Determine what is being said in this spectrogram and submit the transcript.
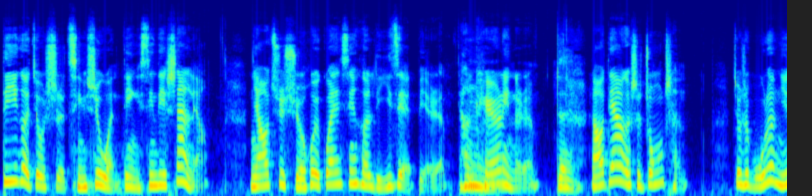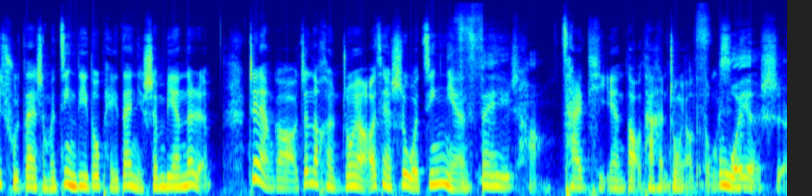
第一个就是情绪稳定、心地善良，你要去学会关心和理解别人，很嗯 caring 的人。对，然后第二个是忠诚，就是无论你处在什么境地，都陪在你身边的人。这两个啊真的很重要，而且是我今年非常。才体验到它很重要的东西。我也是，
